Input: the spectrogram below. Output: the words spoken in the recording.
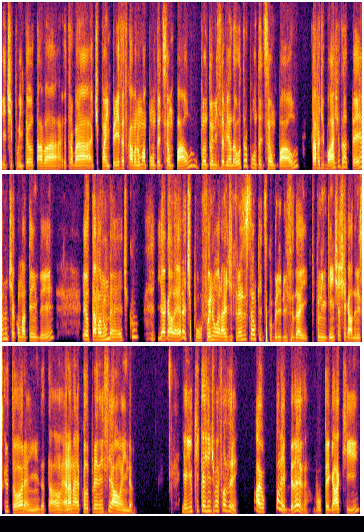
E tipo, então eu tava, eu trabalhava, tipo, a empresa ficava numa ponta de São Paulo, o plantonista vinha da outra ponta de São Paulo, tava debaixo da terra, não tinha como atender. Eu tava no médico e a galera, tipo, foi no horário de transição que descobriram isso daí. Tipo, ninguém tinha chegado no escritório ainda, tal. Era na época do presencial ainda. E aí o que que a gente vai fazer? Aí eu falei, beleza, vou pegar aqui,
